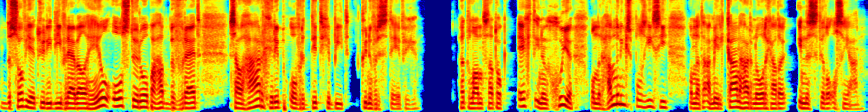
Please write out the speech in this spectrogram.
De Sovjet-Unie, die vrijwel heel Oost-Europa had bevrijd, zou haar grip over dit gebied kunnen verstevigen. Het land zat ook echt in een goede onderhandelingspositie, omdat de Amerikanen haar nodig hadden in de Stille Oceaan.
